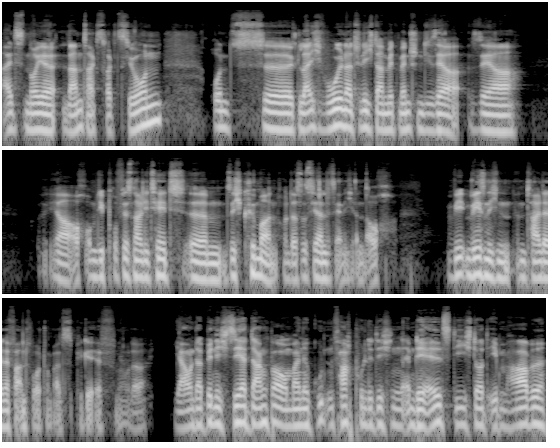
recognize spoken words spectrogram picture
als neue Landtagsfraktion und äh, gleichwohl natürlich dann mit Menschen, die sehr sehr ja auch um die Professionalität ähm, sich kümmern und das ist ja letztendlich dann auch im Wesentlichen ein Teil deiner Verantwortung als PGF ne, oder ja, und da bin ich sehr dankbar um meine guten fachpolitischen MDLs, die ich dort eben habe.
